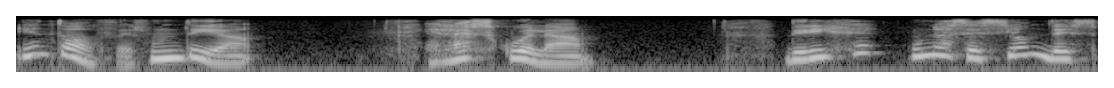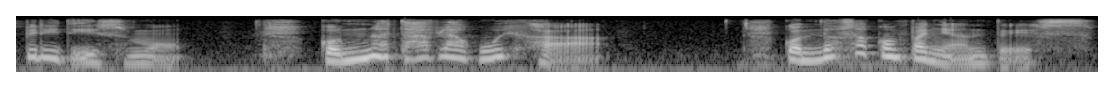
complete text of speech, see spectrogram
Y entonces, un día, en la escuela, dirige una sesión de espiritismo con una tabla Ouija, con dos acompañantes.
